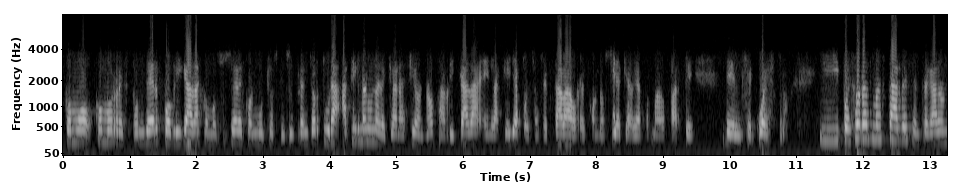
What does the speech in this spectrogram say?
cómo, cómo responder, obligada, como sucede con muchos que sufren tortura, afirman una declaración, ¿no? Fabricada en la que ella pues aceptaba o reconocía que había formado parte del secuestro. Y pues horas más tarde se entregaron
